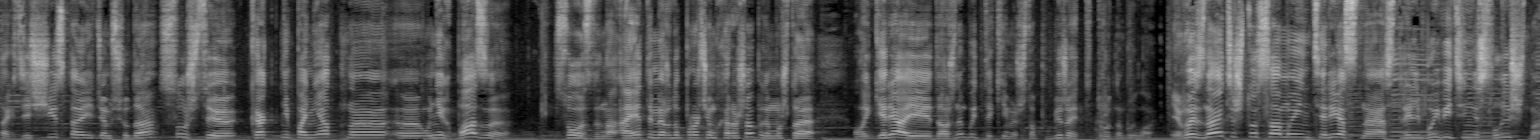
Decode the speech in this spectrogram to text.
Так, здесь чисто, идем сюда. Слушайте, как непонятно, э, у них база создана. А это, между прочим, хорошо, потому что лагеря и должны быть такими, чтобы убежать трудно было. И вы знаете, что самое интересное? Стрельбы ведь и не слышно.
